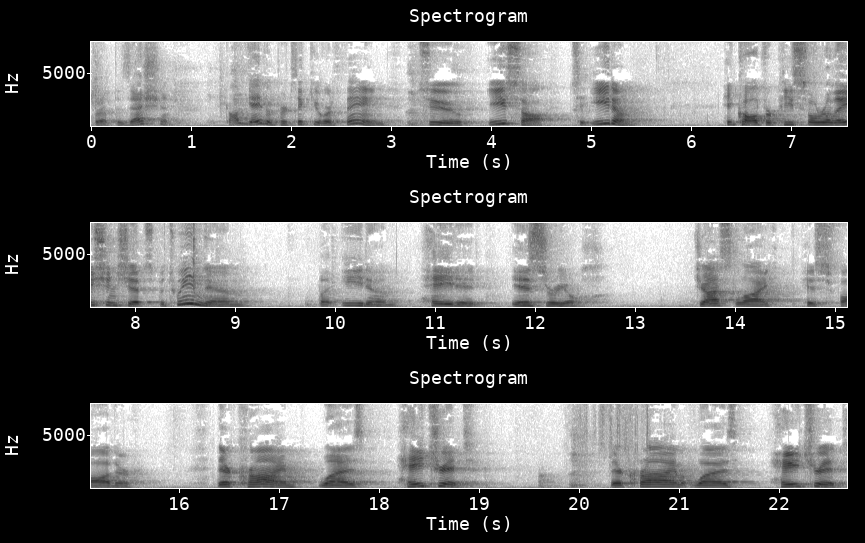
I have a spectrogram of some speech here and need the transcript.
for a possession. God gave a particular thing to Esau, to Edom. He called for peaceful relationships between them, but Edom hated Israel, just like his father. Their crime was hatred. Their crime was hatred.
